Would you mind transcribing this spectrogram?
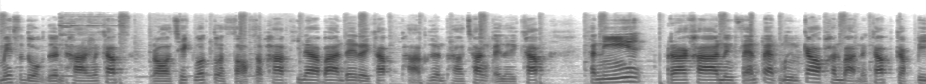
ไม่สะดวกเดินทางนะครับ รอเช็ครถตรวจสอบสภาพที่หน้าบ้านได้เลยครับ พาเพื่อนพาช่างไปเลยครับ คันนี้ ราคา 189,000 บาทนะครับกับปี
